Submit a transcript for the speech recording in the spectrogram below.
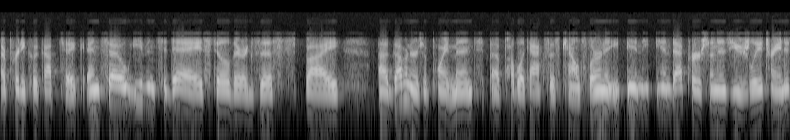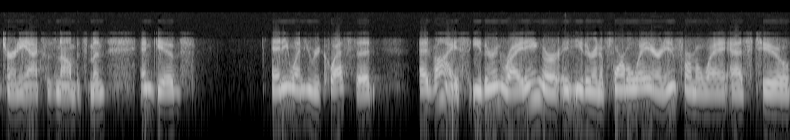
a pretty quick uptick. And so even today, still there exists by a governor's appointment, a public access counselor, and, and, and that person is usually a trained attorney, acts as an ombudsman, and gives anyone who requests it advice, either in writing or either in a formal way or an informal way, as to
